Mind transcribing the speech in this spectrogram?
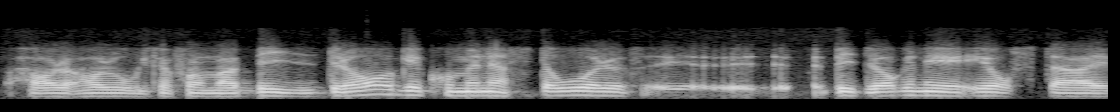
har, har olika former av bidrag kommer nästa år, uh, bidragen är, är, ofta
